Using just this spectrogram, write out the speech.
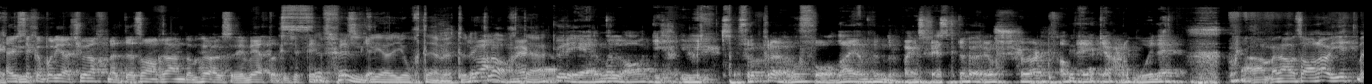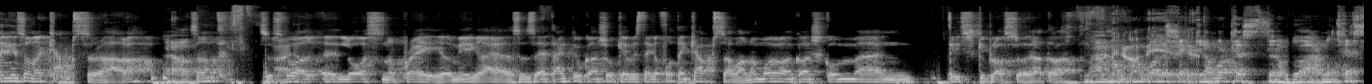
Jeg er sikker på de har kjørt meg til sånn random høl så de vet at det ikke finnes fisk. Selvfølgelig har de gjort det, vet du. Det er klart det. med det. konkurrerende lag ut for å prøve å få deg en 100-poengsfisk. Du hører jo sjøl at det ikke er noen god idé. Ja, men altså, Han har jo gitt meg en sånn det her, da. Ja. Sant? Så står eh, Lawson og Pray og mye greier. Så, så jeg tenkte jo kanskje ok, hvis jeg har fått en caps av han, da må jo han kanskje komme med en fiskeplass etter hvert. Nei, han, han bare sjekker, han bare tester om du er noe tess.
